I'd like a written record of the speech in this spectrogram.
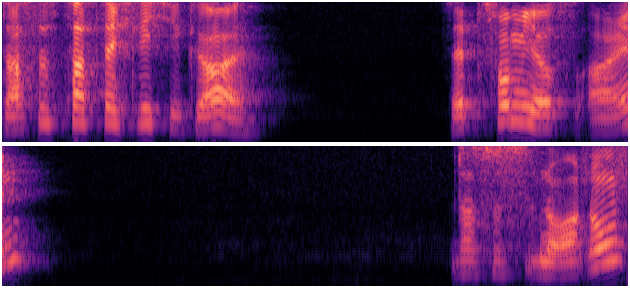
Das ist tatsächlich egal. Setz von mir aus ein. Das ist in Ordnung.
